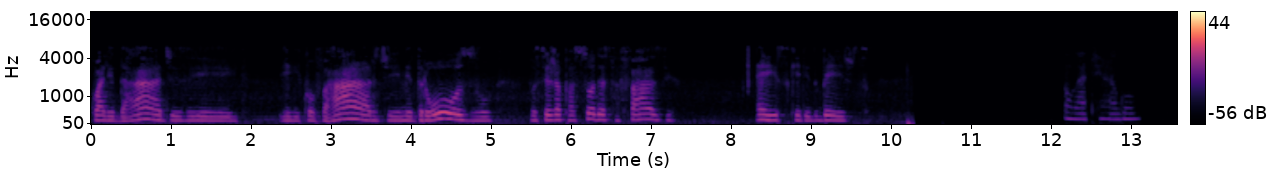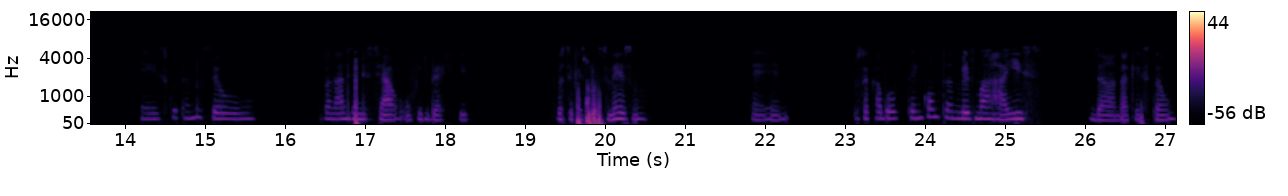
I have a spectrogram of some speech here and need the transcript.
qualidades e, e covarde, medroso. Você já passou dessa fase? É isso, querido. Beijos. Olá, Tiago. É, escutando o seu sua análise inicial, o feedback que você fez para você mesmo, é, você acabou até encontrando mesmo a raiz da, da questão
